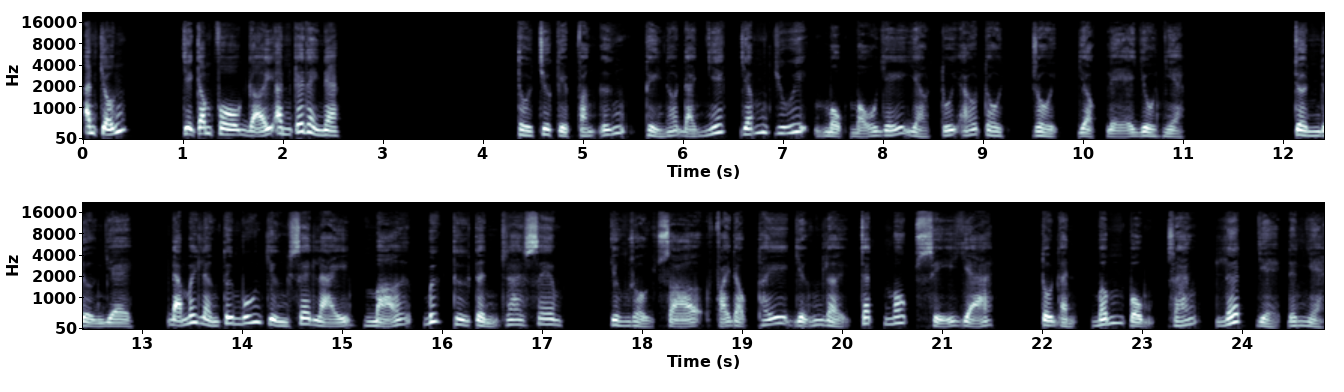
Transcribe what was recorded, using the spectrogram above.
Anh chuẩn, chị Cam Phô gửi anh cái này nè. Tôi chưa kịp phản ứng thì nó đã nhét giấm dưới một mẫu giấy vào túi áo tôi rồi giọt lẹ vô nhà. Trên đường về, đã mấy lần tôi muốn dừng xe lại mở bức thư tình ra xem nhưng rồi sợ phải đọc thấy những lời trách móc sĩ giả, tôi đành bấm bụng ráng lết về đến nhà.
